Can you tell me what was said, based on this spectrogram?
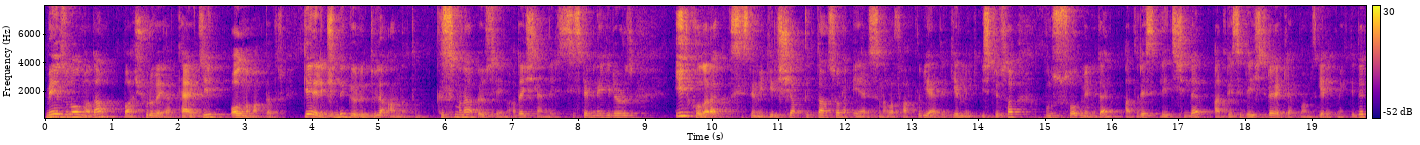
Mezun olmadan başvuru veya tercih olmamaktadır. Gelelim şimdi görüntülü anlatım kısmına ÖSYM aday işlemleri sistemine giriyoruz. İlk olarak sisteme giriş yaptıktan sonra eğer sınava farklı bir yerde girmek istiyorsak bunu sol menüden adres iletişimden adresi değiştirerek yapmamız gerekmektedir.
